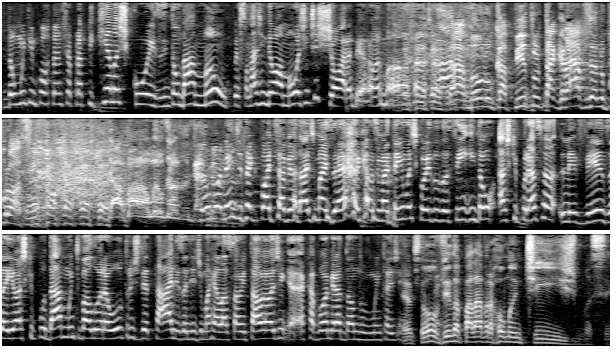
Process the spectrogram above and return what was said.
dão muita importância para pequenas coisas. Então, dá a mão, o personagem deu a mão, a gente chora, deram a mão. Dá a mão num capítulo, tá grávida no próximo. bom, meu Deus. Não vou nem dizer que pode ser a verdade, mas é, mas tem umas coisas assim. Então, acho que por essa leveza e eu acho que por dar muito valor a outros detalhes ali de uma relação e tal, eu, a gente- acabou agradando muita gente. Eu tô ouvindo a palavra romantismo, assim.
